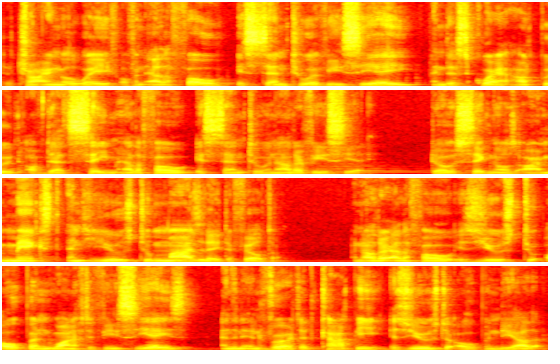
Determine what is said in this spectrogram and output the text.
The triangle wave of an LFO is sent to a VCA and the square output of that same LFO is sent to another VCA. Those signals are mixed and used to modulate the filter. Another LFO is used to open one of the VCAs and an inverted copy is used to open the other.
